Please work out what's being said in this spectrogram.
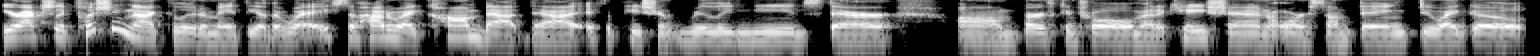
you're actually pushing that glutamate the other way. So, how do I combat that if a patient really needs their um, birth control medication or something? Do I go,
